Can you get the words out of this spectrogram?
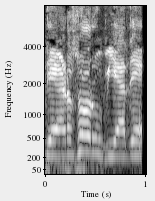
દેડસો રૂપિયા દે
